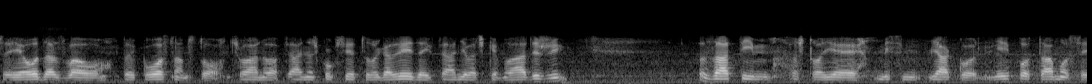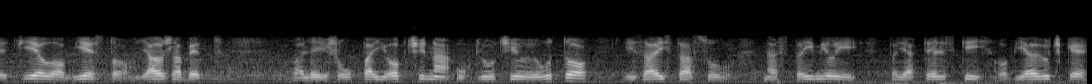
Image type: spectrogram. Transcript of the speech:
se je odazvao preko 800 članova Franjačkog svjetovnog reda i Franjevačke mladeži. Zatim, što je, mislim, jako lijepo, tamo se je cijelo mjesto Jalžabet, valje i župa i općina uključili u to i zaista su nas primili prijateljski, objeručke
